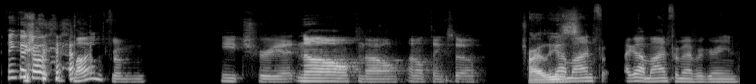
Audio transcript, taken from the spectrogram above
I think I got mine from Patriot. No, no, I don't think so. I got mine. Fr- I got mine from Evergreen.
